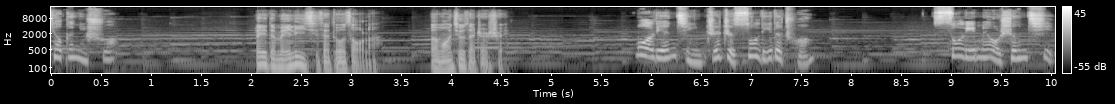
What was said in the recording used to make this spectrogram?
要跟你说。累得没力气再多走了，本王就在这儿睡。莫连锦指指苏黎的床，苏黎没有生气，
